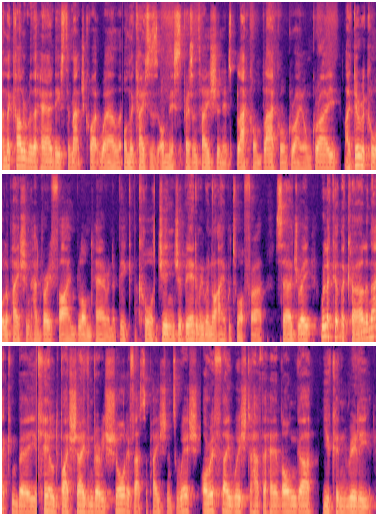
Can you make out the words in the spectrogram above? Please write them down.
And the colour of the hair needs to match quite well. On the cases on this presentation, it's black on black or grey on grey. I do recall a patient had very fine blonde hair and a big coarse ginger beard, and we were not able to offer surgery. We look at the curl, and that can be killed by shaving very short if that's the patient's wish, or if they wish to have the hair longer, you can really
